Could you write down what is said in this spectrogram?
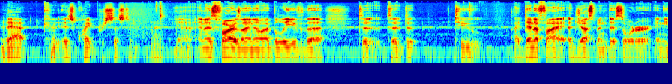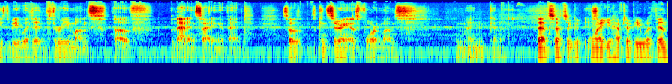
that can, is quite persistent, right? Yeah, and as far as I know, I believe the to to to, to identify adjustment disorder, it needs to be within three months of that inciting event. So considering it was four months, it might Mm. kind of That's that's a good point. You have to be within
